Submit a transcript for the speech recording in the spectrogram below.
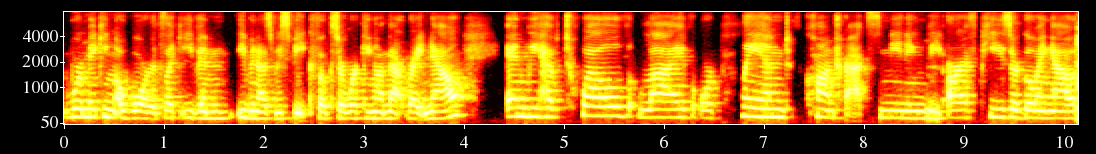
we're making awards, like even, even as we speak, folks are working on that right now. And we have 12 live or planned contracts, meaning the RFPs are going out,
